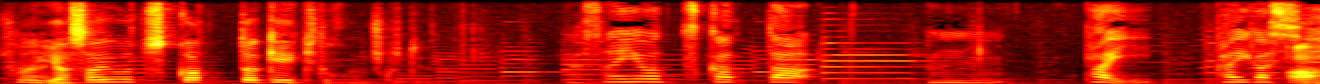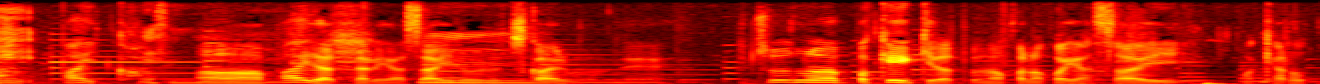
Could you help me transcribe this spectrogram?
その野菜を使ったケーキとかも作ってるの、野菜を使った、うん、パイ？パイ菓子あパイか、ですね。あーパイだったら野菜いろいろ使えるもんね、普通のやっぱケーキだとなかなか野菜、まあ、キャロッ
